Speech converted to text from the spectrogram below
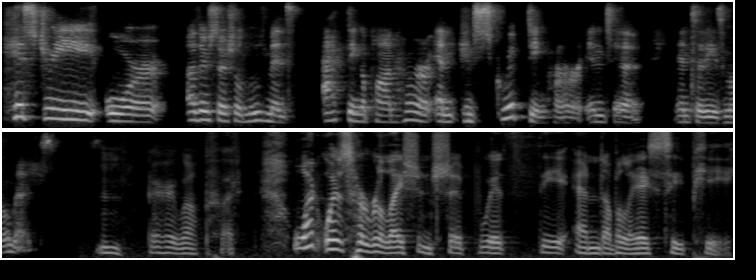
history or other social movements acting upon her and conscripting her into into these moments. Mm, very well put. What was her relationship with the NAACP?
